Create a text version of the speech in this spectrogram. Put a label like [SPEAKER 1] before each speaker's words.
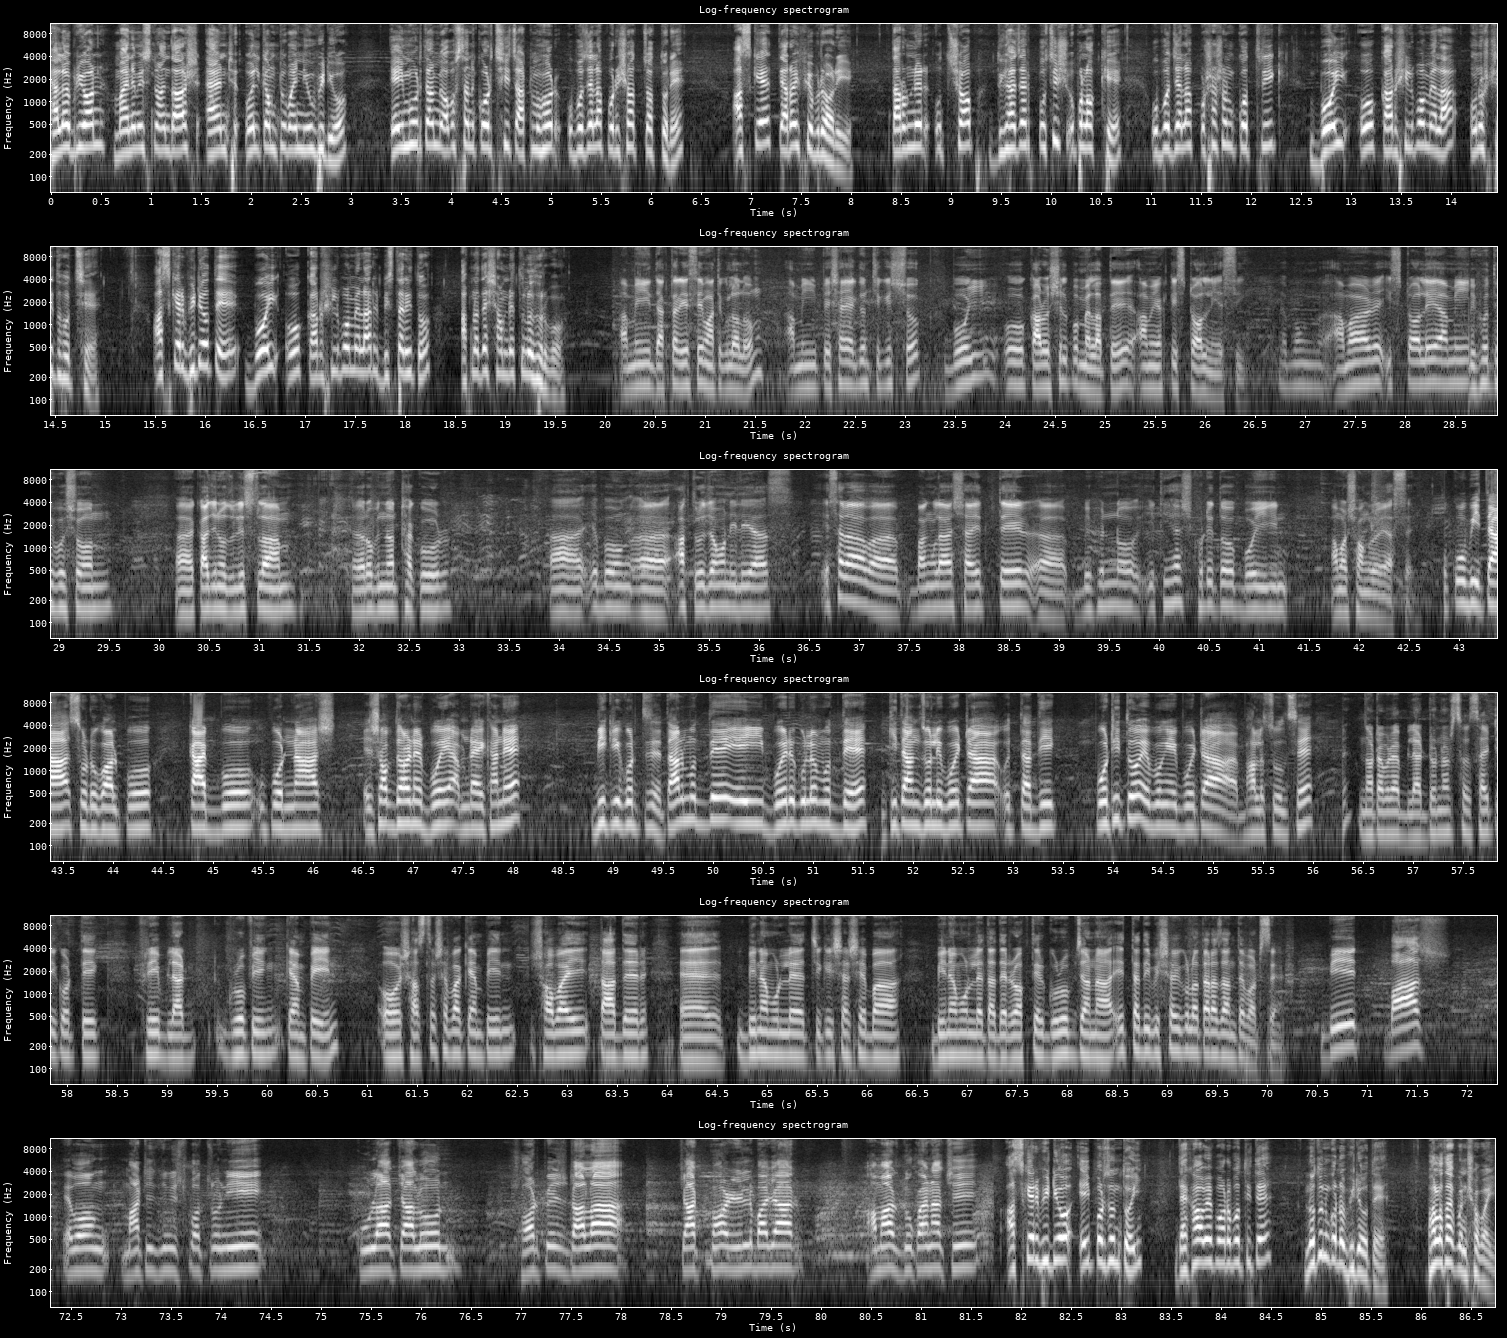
[SPEAKER 1] Hello everyone my name is Nayan Das and welcome to my new video এই মুহূর্তে আমি অবস্থান করছি চাটমোহর উপজেলা পরিষদ চত্বরে। আজকে তেরোই ফেব্রুয়ারি, তারুণ্যের উৎসব দুই হাজার পঁচিশ উপলক্ষে উপজেলা প্রশাসন কর্তৃক বই ও কারুশিল্প মেলা অনুষ্ঠিত হচ্ছে। আজকের ভিডিওতে বই ও কারুশিল্প মেলার বিস্তারিত আপনাদের সামনে তুলে ধরবো।
[SPEAKER 2] আমি doctor S A Matikul Alam. আমি পেশায় একজন চিকিৎসক। বই ও কারুশিল্প মেলাতে আমি একটি স্টল নিয়েছি এবং আমার স্টলে আমি বিভূতিভূষণ কাজী নজরুল ইসলাম রবীন্দ্রনাথ ঠাকুর এবং আহ, ইলিয়াস। এছাড়া বাংলা সাহিত্যের বিভিন্ন ইতিহাস ঘটিত বই আমার সংগ্রহে আছে।
[SPEAKER 3] কবিতা ছোট গল্প কাব্য উপন্যাস এসব ধরনের বই আমরা এখানে বিক্রি করতেছে। তার মধ্যে এই বইগুলোর মধ্যে গীতাঞ্জলি বইটা অত্যাধিক পঠিত এবং এই বইটা ভালো চলছে।
[SPEAKER 4] নটাবেড়া ব্লাড ডোনার সোসাইটি কর্তৃক ফ্রি ব্লাড গ্রুপিং ক্যাম্পেইন ও স্বাস্থ্যসেবা ক্যাম্পেইন সবাই তাদের বিনামূল্যে চিকিৎসা সেবা বিনামূল্যে তাদের রক্তের গ্রুপ জানা ইত্যাদি বিষয়গুলো তারা জানতে পারছে।
[SPEAKER 5] বিট বাস এবং মাটির জিনিসপত্র নিয়ে কুলা চালন সরপেশ ডালা চাটমহর রেলবাজার আমার দোকান আছে।
[SPEAKER 1] আজকের ভিডিও এই পর্যন্তই। দেখা হবে পরবর্তীতে নতুন কোনো ভিডিওতে। ভালো থাকবেন সবাই।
